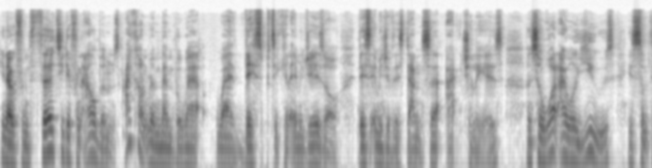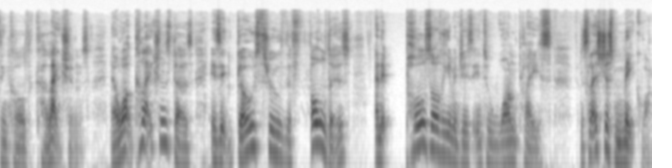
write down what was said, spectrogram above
you know, from 30 different albums, I can't remember where where this particular image is or this image of this dancer actually is. And so what I will use is something called collections. Now what collections does is it goes through the folders and it pulls all the images into one place so let's just make one.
